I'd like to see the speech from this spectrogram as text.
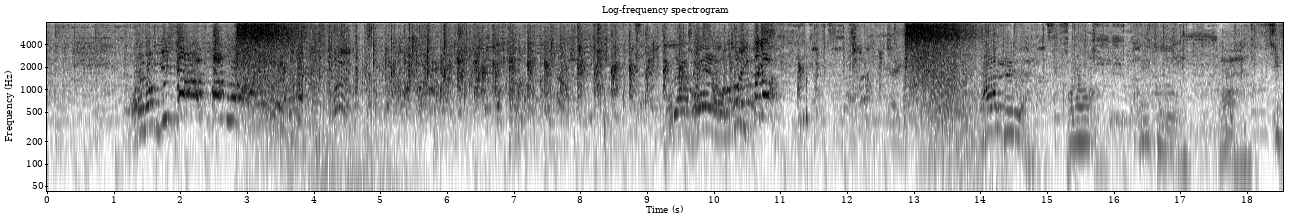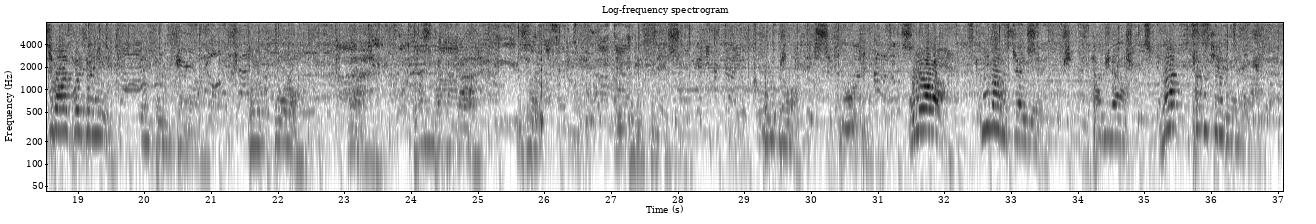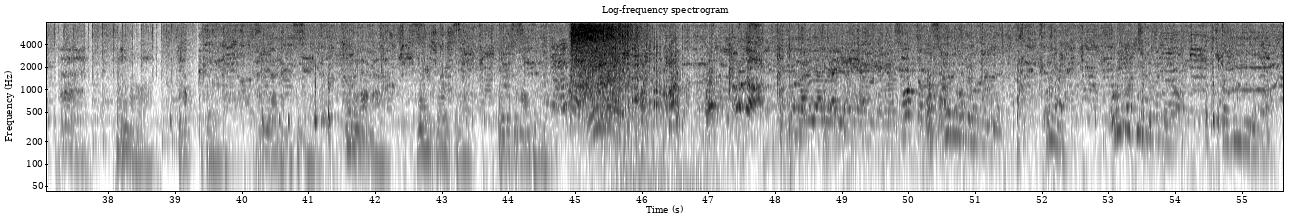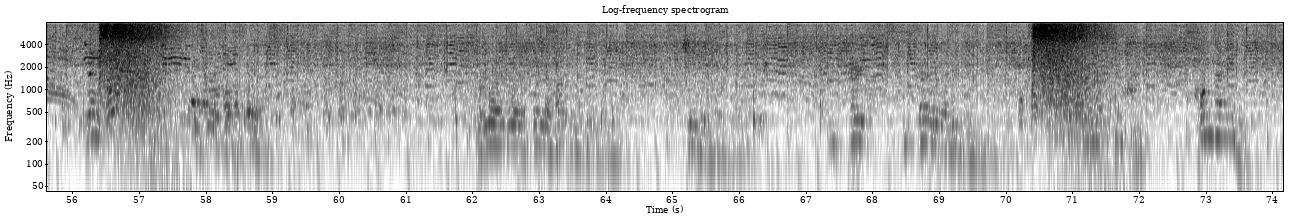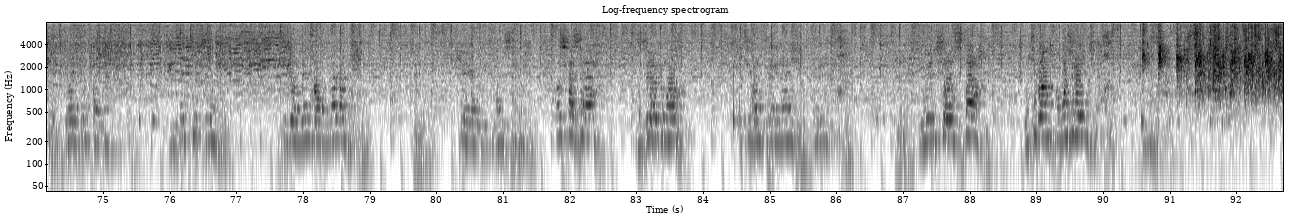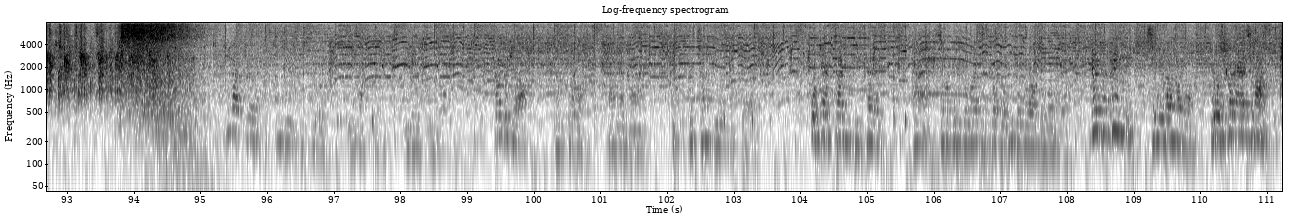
俺のミスターパートナーおやおいったかまずこのエントリー一番最初にエントリーしたのはこのことを谷村さんが一番最初にエントリーしてるでしょうそのと同期俺は今の試合でスタミナ全く切れてないからああ会話でことで俺らが優勝してベルト巻いてるんだ俺たちのことだよ、初めてだから。全部、とりあえず、ここにはさっきの状況が、シンプルなことで、一回、一回俺が出てきこんなに大先輩が、めちゃくちゃ強い、出場メンバーの中で、経済の一番下で、もしかしたら、実力も一番足りない俺らが優勝したら一番面白いでしょ2月21日に向かって医療行動その時は僕とダメさんタッグチャンピオンになってお客さんに実際、はい、そのベルト前の姿を見てもらおうと思うので皆さんぜひ新入団からもよろしくお願いします。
